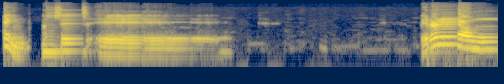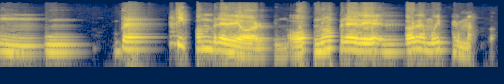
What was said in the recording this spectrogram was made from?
tren. Entonces, eh, pero era un, práctico hombre de orden, o un hombre de, orden muy pragmático.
